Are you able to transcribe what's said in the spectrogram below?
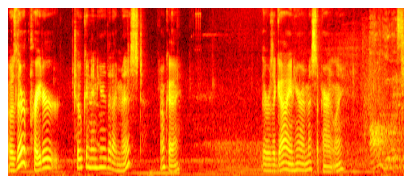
Oh, is there a Praetor token in here that I missed? Okay. There was a guy in here I missed, apparently. All are to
